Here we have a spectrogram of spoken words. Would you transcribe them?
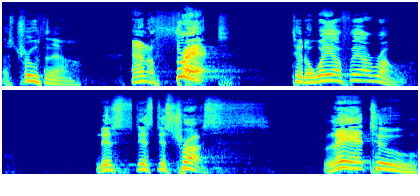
That's truth now. And a threat to the welfare of Rome. This, this distrust led to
